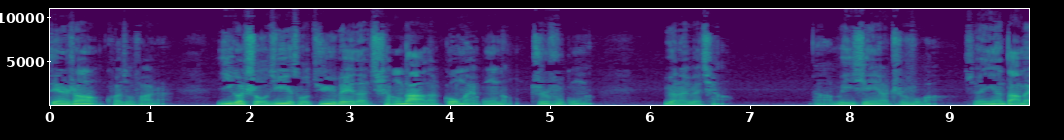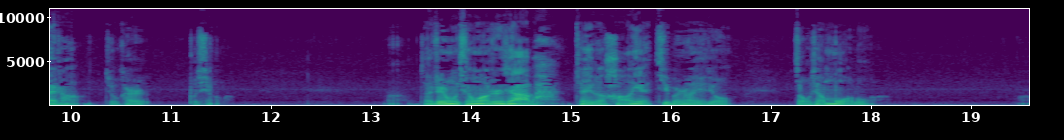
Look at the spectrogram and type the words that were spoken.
电商快速发展，一个手机所具备的强大的购买功能、支付功能越来越强，啊，微信啊、支付宝，所以你看大卖场就开始不行了，啊，在这种情况之下吧。这个行业基本上也就走向没落了，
